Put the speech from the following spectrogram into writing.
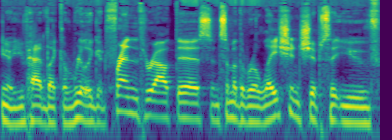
you know, you've had like a really good friend throughout this and some of the relationships that you've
